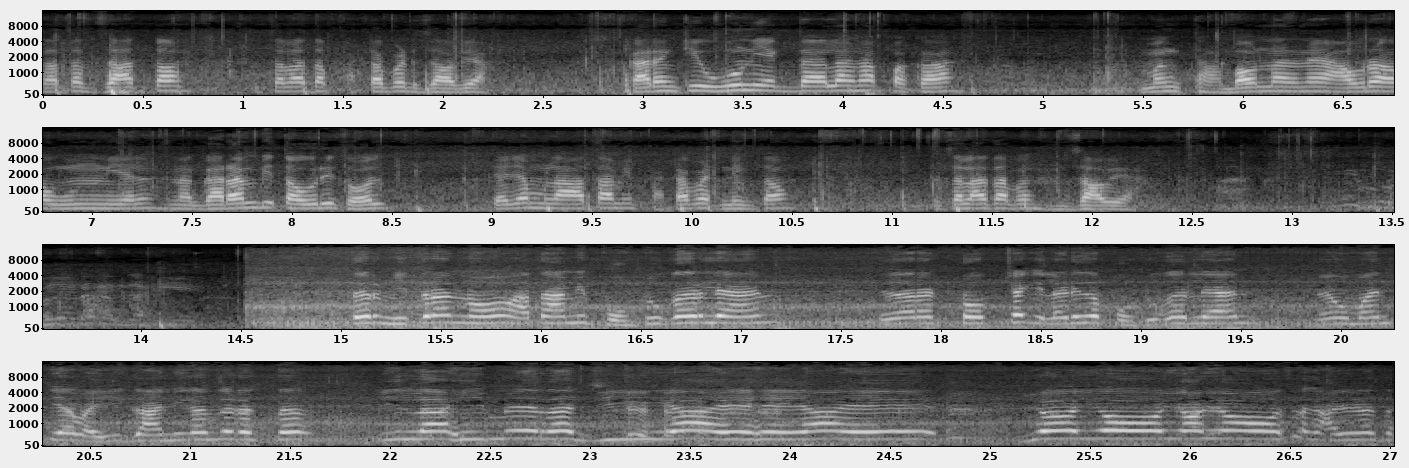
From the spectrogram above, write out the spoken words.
तर आता जाता चला आता फटाफट जाऊया. कारण की ऊन एकदा आला ना पका मग थांबवणार नाही आवरा ऊन येईल. ना गरम बी तवरीत होईल. त्याच्यामुळं आता आम्ही फटाफट निघतो. तर चला आता आपण जाऊया. तर मित्रांनो आता आम्ही फोटो करले आहे ते जरा टॉपच्या खिलाडीचा फोटो करले आहे मी हो, म्हणते भाई गाणी गाणं टाकतं इलाही मेरा जी आहे आहे. यो यो यो यो. असं गाणी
